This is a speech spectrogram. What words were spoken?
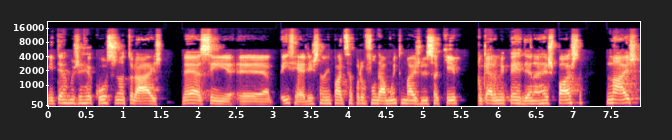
em termos de recursos naturais né? Assim, é, enfim, a gente também pode se aprofundar muito mais nisso aqui. Não quero me perder na resposta, mas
